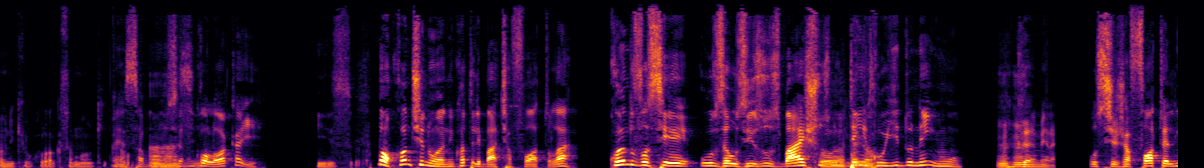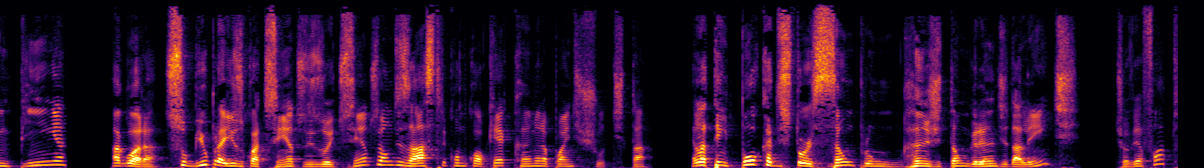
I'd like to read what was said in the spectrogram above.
Onde que eu coloco essa mão aqui? Essa mão ah, você sim. não coloca aí. Isso. Bom, continuando, enquanto ele bate a foto lá, quando você usa os ISOs baixos, Pô, não tem legal. ruído nenhum na Uhum. câmera. Ou seja, a foto é limpinha. Agora, subiu para ISO 400, ISO 800 é um desastre como qualquer câmera point shoot, tá? Ela tem pouca distorção para um range tão grande da lente. Deixa eu ver a foto.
